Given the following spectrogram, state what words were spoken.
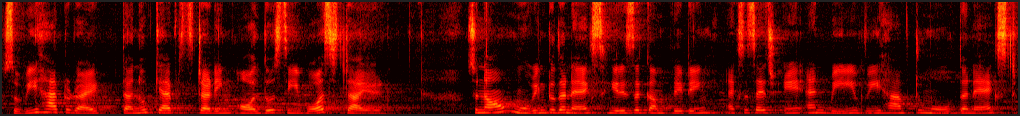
So we have to write tanu kept studying although she was tired. So now moving to the next here is the completing exercise a and b. We have to move the next.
